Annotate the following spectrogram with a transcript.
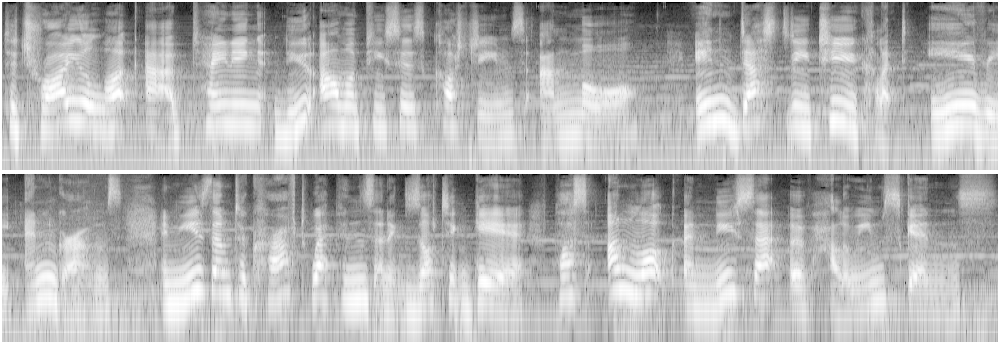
to try your luck at obtaining new armor pieces, costumes, and more. In Destiny 2, collect eerie engrams and use them to craft weapons and exotic gear, plus unlock a new set of Halloween skins.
